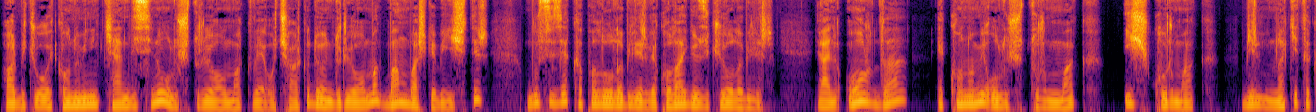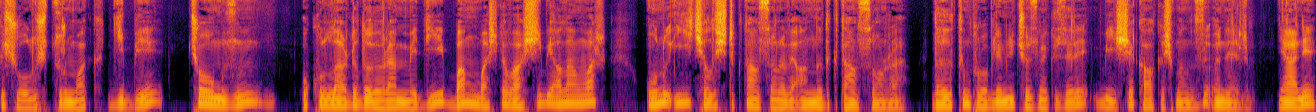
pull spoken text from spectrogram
Halbuki o ekonominin kendisini oluşturuyor olmak ve o çarkı döndürüyor olmak bambaşka bir iştir. Bu size kapalı olabilir ve kolay gözüküyor olabilir. Yani orada ekonomi oluşturmak, iş kurmak, bir nakit akışı oluşturmak gibi çoğumuzun okullarda da öğrenmediği bambaşka vahşi bir alan var. Onu iyi çalıştıktan sonra ve anladıktan sonra dağıtım problemini çözmek üzere bir işe kalkışmanızı öneririm. Yani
